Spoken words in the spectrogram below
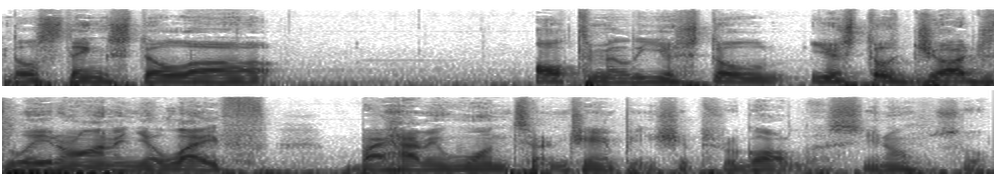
those things still. Uh, ultimately, you're still you're still judged later on in your life by having won certain championships, regardless. You know, so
